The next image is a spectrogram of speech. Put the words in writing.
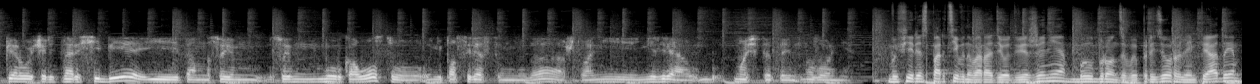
в первую очередь, наверное, себе и там своим, своему руководству непосредственному, да, что они не зря носят это название. В эфире спортивного радиодвижения был бронзовый призер Олимпиады,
